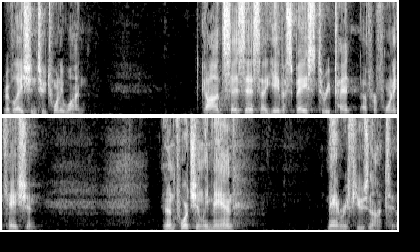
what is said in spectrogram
Revelation 2:21. God says this, I gave a space to repent of her fornication. And unfortunately, man, man refused not to.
